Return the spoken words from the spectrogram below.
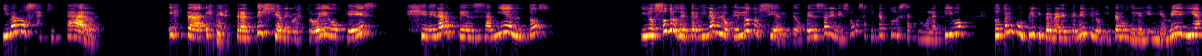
y vamos a quitar esta, esta estrategia de nuestro ego que es generar pensamientos y nosotros determinar lo que el otro siente o pensar en eso. Vamos a quitar todo ese acumulativo total, completo y permanentemente, lo quitamos de la línea media,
